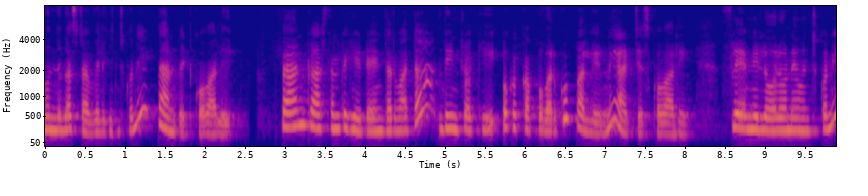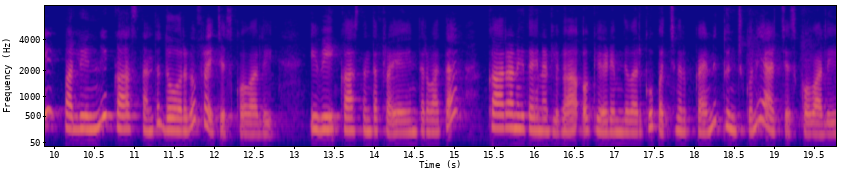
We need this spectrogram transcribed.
ముందుగా స్టవ్ వెలిగించుకొని ప్యాన్ పెట్టుకోవాలి. ప్యాన్ కాస్తంత హీట్ అయిన తర్వాత దీంట్లోకి ఒక కప్పు వరకు పల్లీలని యాడ్ చేసుకోవాలి. ఫ్లేమ్ని లోలోనే ఉంచుకొని పల్లీలని కాస్తంత దోరగా ఫ్రై చేసుకోవాలి. ఇవి కాస్తంత ఫ్రై అయిన తర్వాత కారానికి తగినట్లుగా ఒక ఏడెనిమిది వరకు పచ్చిమిరపకాయని తుంచుకొని యాడ్ చేసుకోవాలి.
